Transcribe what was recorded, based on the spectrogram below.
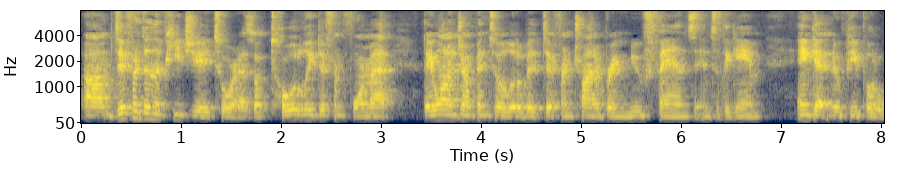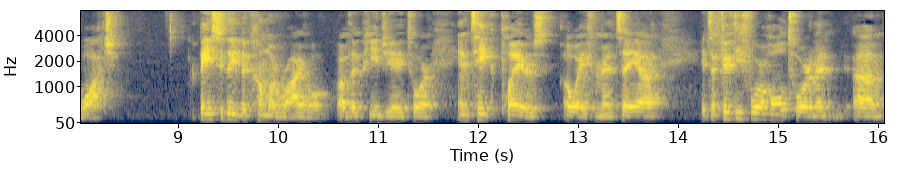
Um, different than the PGA Tour, it has a totally different format. They want to jump into a little bit different, trying to bring new fans into the game and get new people to watch. Basically, become a rival of the PGA Tour and take players away from it. It's a uh, it's a 54 hole tournament. Um,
